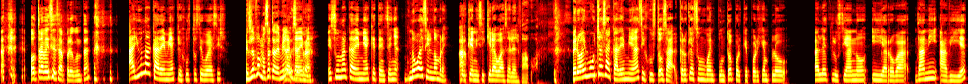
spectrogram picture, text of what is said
Otra vez esa pregunta. Hay una academia que justo sí voy a decir. ¿Es la famosa academia La o es otra? Es una academia que te enseña. No voy a decir el nombre, Ah. porque ni siquiera voy a hacer el favor. Pero hay muchas academias y justo, o sea, creo que es un buen punto porque, por ejemplo, Alex Luciano y arroba Dani Aviet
